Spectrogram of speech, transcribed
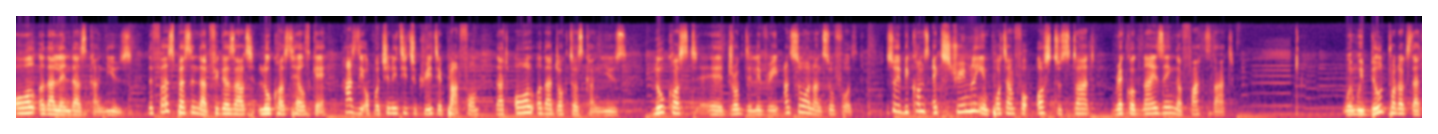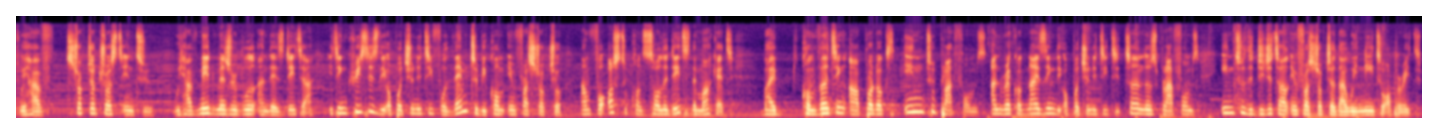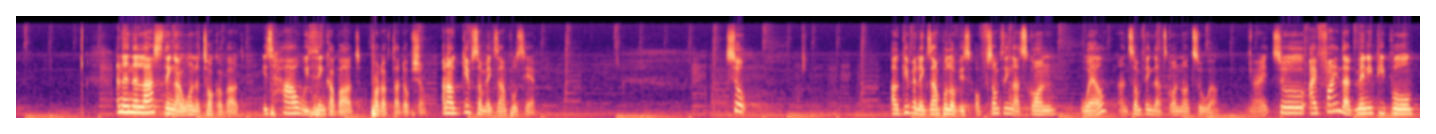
all other lenders can use. The first person that figures out low cost healthcare has the opportunity to create a platform that all other doctors can use, low cost uh, drug delivery, and so on and so forth. So it becomes extremely important for us to start recognizing the fact that when we build products that we have structured trust into, we have made measurable and there's data, it increases the opportunity for them to become infrastructure and for us to consolidate the market by converting our products into platforms and recognizing the opportunity to turn those platforms into the digital infrastructure that we need to operate. And then the last thing I want to talk about is how we think about product adoption. And I'll give some examples here. So, I'll give an example of, of something that's gone well and something that's gone not so well. Right? So I find that many people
